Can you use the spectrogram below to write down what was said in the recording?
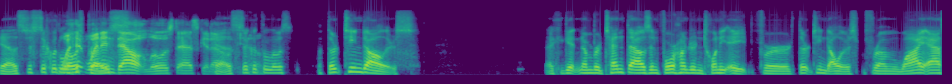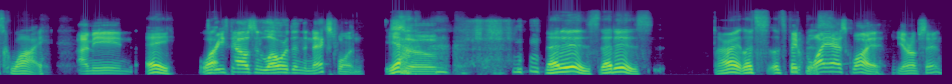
Yeah, let's just stick with the When, lowest when in doubt, lowest ask it out. yeah, let's stick with the lowest. Thirteen dollars. I could get number ten thousand four hundred and twenty-eight for thirteen dollars from Why Ask Why. I mean, Hey, what? three thousand lower than the next one. yeah, So, that is that is. All right, let's let's pick why ask why? You know what I'm saying?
